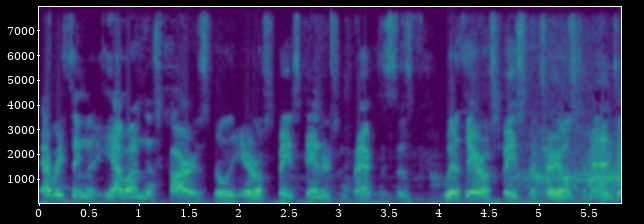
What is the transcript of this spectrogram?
everything that you have on this car is really aerospace standards and practices with aerospace materials from end to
